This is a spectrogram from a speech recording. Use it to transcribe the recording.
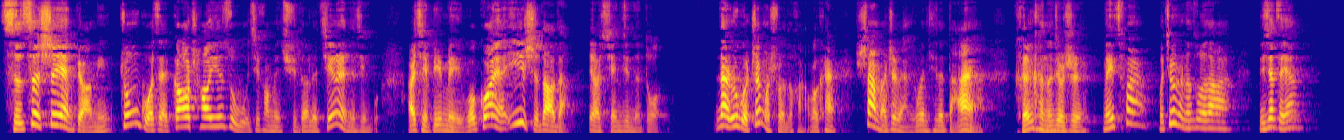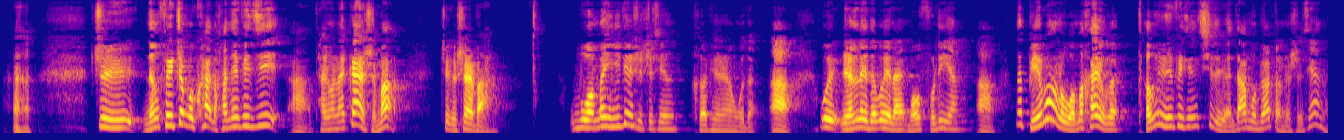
此次试验表明中国在高超音速武器方面取得了惊人的进步，而且比美国官员意识到的要先进的多。那如果这么说的话，我看上面这两个问题的答案啊，很可能就是没错啊，我就是能做到啊，你想怎样？至于能飞这么快的航天飞机啊，它用来干什么？这个事儿吧，我们一定是执行和平任务的啊，为人类的未来谋福利啊啊！那别忘了，我们还有个腾云飞行器的远大目标等着实现呢。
